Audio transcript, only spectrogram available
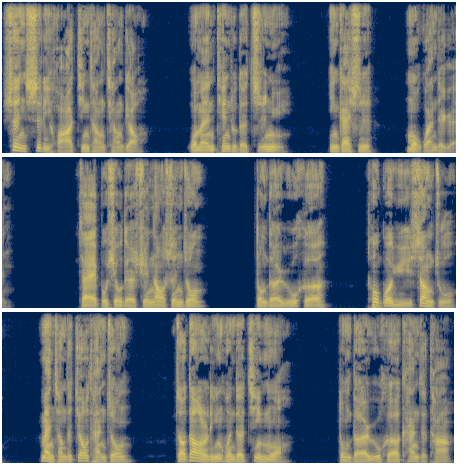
圣施礼华经常强调，我们天主的子女应该是默观的人，在不休的喧闹声中，懂得如何透过与上主漫长的交谈中。找到灵魂的静默，懂得如何看着他，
